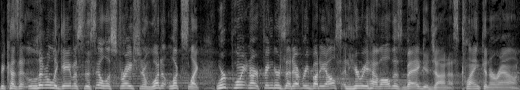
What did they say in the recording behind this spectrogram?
because it literally gave us this illustration of what it looks like. We're pointing our fingers at everybody else, and here we have all this baggage on us clanking around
